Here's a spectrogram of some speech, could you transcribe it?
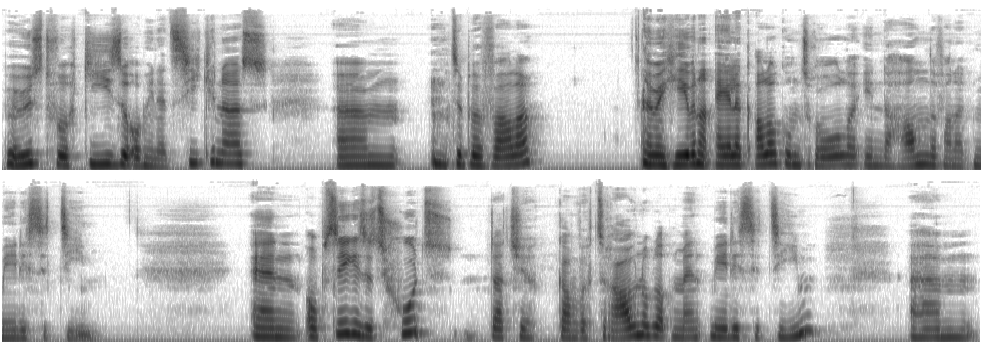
bewust voor kiezen om in het ziekenhuis um, te bevallen. En we geven dan eigenlijk alle controle in de handen van het medische team. En op zich is het goed dat je kan vertrouwen op dat medische team. Um,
